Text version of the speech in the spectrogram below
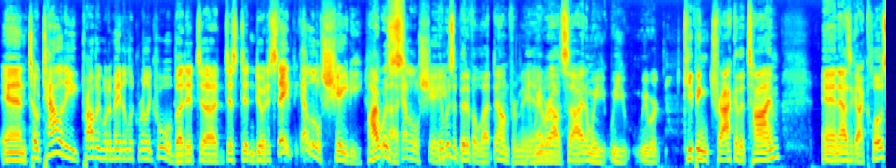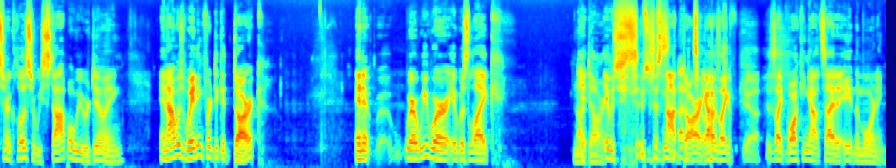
And totality probably would have made it look really cool, but it uh, just didn't do it. It stayed, it got a little shady. I was uh, got a little shady. It was a bit of a letdown for me. Yeah, we were outside and we we we were keeping track of the time, and as it got closer and closer, we stopped what we were doing, and I was waiting for it to get dark. And it where we were, it was like not it, dark. It was just it was just not, dark. I was like, yeah, it was like walking outside at eight in the morning.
